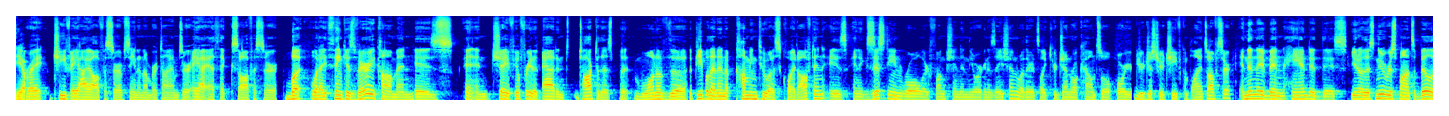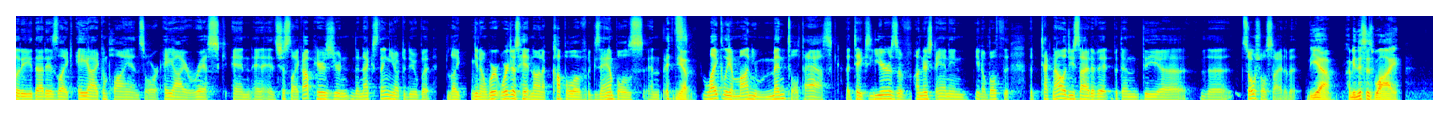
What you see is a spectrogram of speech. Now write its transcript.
Yep. Right? Chief AI officer, I've seen a number of times, or AI ethics officer. But what I think is very common is and, and Shay, feel free to add and talk to this, but one of the, the people that end up coming to us quite often is an existing role or function in the organization, whether it's like your general counsel or you're just your chief compliance officer. And then they've been handed this, you know, this new responsibility that is like AI compliance or AI risk. And, and it's just like, oh, here's your the next thing you have to do. But like you know we're we're just hitting on a couple of examples and it's yep. likely a monumental task that takes years of understanding you know both the the technology side of it but then the uh the social side of it yeah i mean this is why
